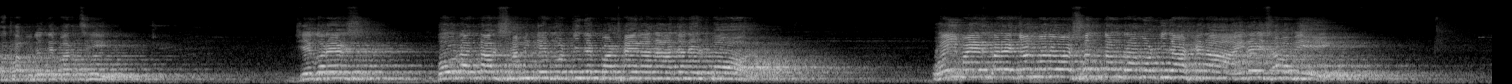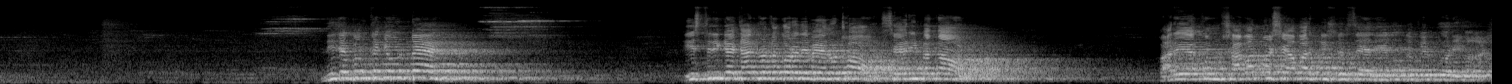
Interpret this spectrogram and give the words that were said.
কথা বুঝাতে পারছি? যে ঘরের বউরা তার স্বামীকে মসজিদে পাঠায় না না জানের পর ওই মায়ের ঘরে জন্ম নেওয়া সন্তানরা মসজিদে আসে না এটাই স্বাভাবিক নিজে ঘুম থেকে উঠবেন স্ত্রীকে জাগ্রত করে দেবেন উঠো সেহারি পাকাও পারে এখন সাবান মাসে আবার কিসের সেহারি এখন তো ফেব্রুয়ারি মাস।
